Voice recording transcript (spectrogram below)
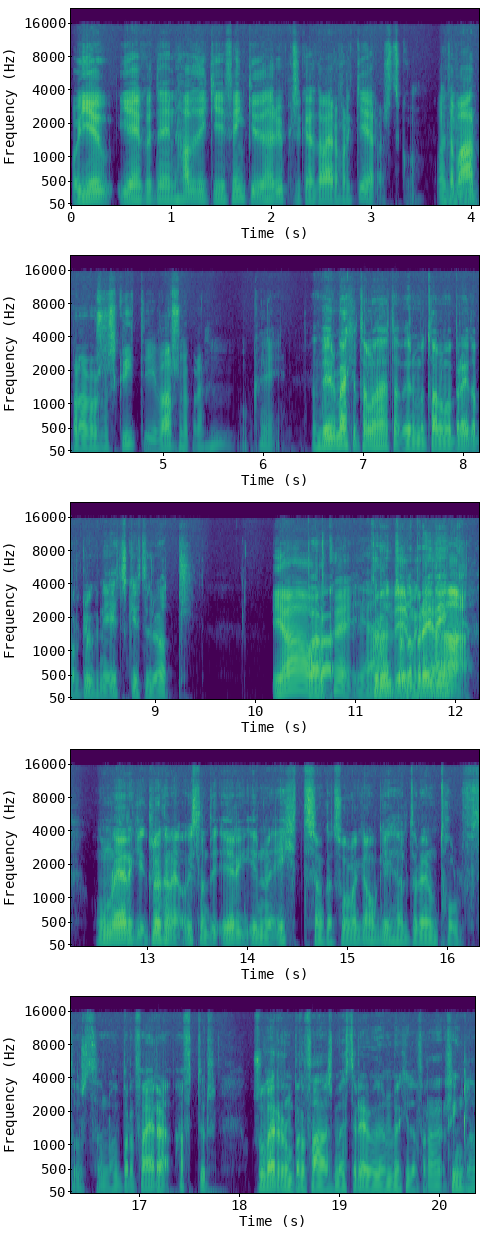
og ég, ég einhvern veginn hafði ekki fengið þær upplýsingar að þetta væri að fara að gerast sko. og þetta Mm. var bara rosa skríti, ég var svona bara hm, ok, en við erum ekki að tala um þetta. Við erum að tala um að breyta bara klukkunni í eitt skipt fyrir öll já, Bara- ok Já, grundvallar við erum að gera breyting. það. hún er ekki, klukkan á Íslandi er ekki innan eitt samkvæmt sólagangi, heldur er um tólf þú veist, þannig að bara færa aftur og svo verður hún bara það sem eftir er, við erum ekki að fara að ringla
